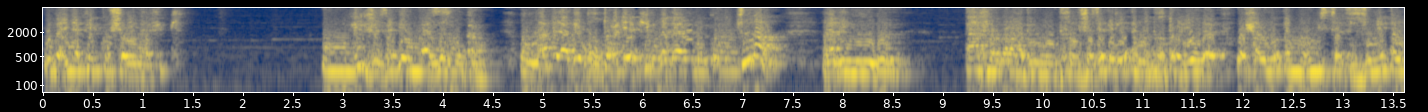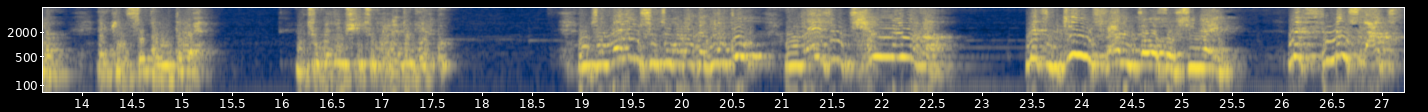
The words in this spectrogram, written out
وبعنا فيك وشرينا فيك. ونولي الجزائر معزز مكرم والله ملي غادي يضغطوا عليا كيما داروا لكم نتوما غادي نقول آخر مرة غادي ندخل الجزائر لأن ضغطوا عليا ويحاولوا أنهم يستفزوني أو لا. لكن السؤال مطروح. نتوما اللي مشيتوا بالرضا ديالكم. نتوما اللي مشيتوا بالرضا ديالكم ولازم تحملوها. ما تبكيوش في عالم التواصل الاجتماعي. ما تستناوش العطف.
